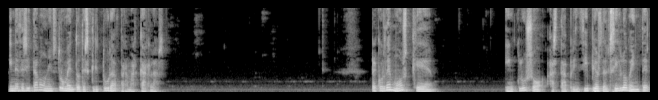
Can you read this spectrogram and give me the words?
y necesitaba un instrumento de escritura para marcarlas. Recordemos que incluso hasta principios del siglo XX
